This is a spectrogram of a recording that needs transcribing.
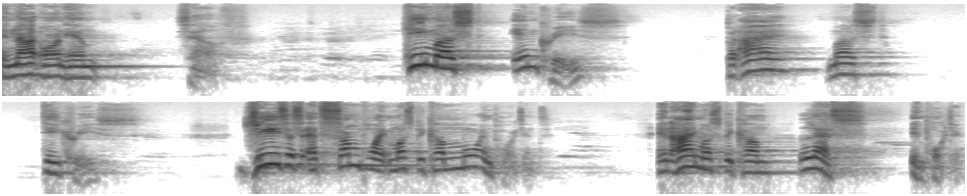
and not on himself. He must increase, but I must decrease. Jesus at some point must become more important, and I must become less important.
